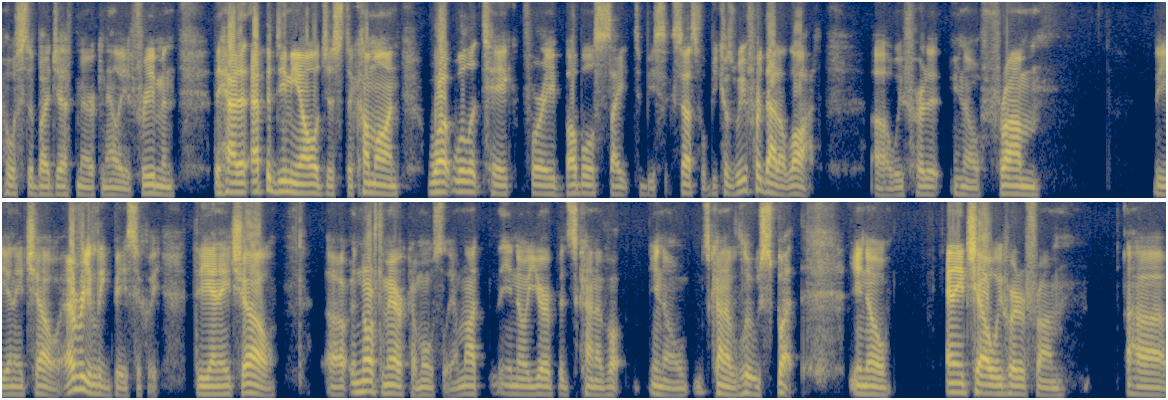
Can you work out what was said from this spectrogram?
hosted by jeff marek and elliotte friedman they had an epidemiologist to come on what will it take for a bubble site to be successful because we've heard that a lot uh, we've heard it you know from the nhl every league basically the nhl uh, in north america mostly i'm not you know europe it's kind of you know it's kind of loose but you know nhl we've heard it from uh,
